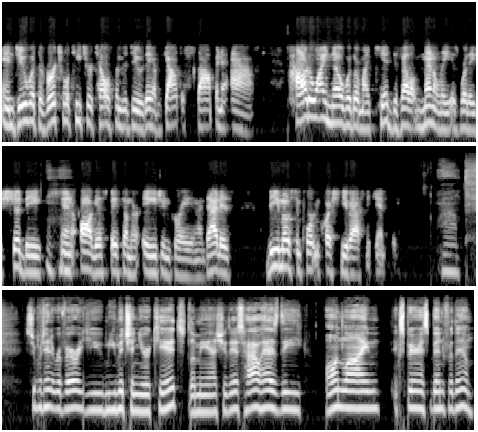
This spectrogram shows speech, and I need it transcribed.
and do what the virtual teacher tells them to do. They have got to stop and ask. How do I know whether my kid developmentally is where they should be mm-hmm. in August based on their age and grade? And that is the most important question you've asked me, candidly. Wow. Superintendent Rivera, you, you mentioned your kids. Let me ask you this How has the online experience been for them?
